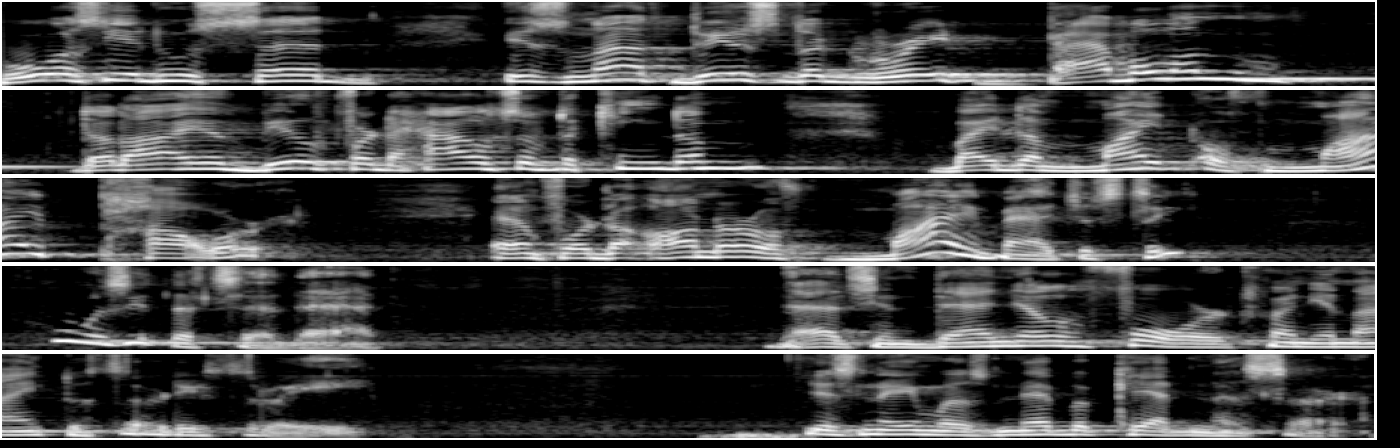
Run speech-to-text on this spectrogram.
Who was it who said, Is not this the great Babylon that I have built for the house of the kingdom by the might of my power and for the honor of my majesty? Who was it that said that? That's in Daniel 4 29 to 33. His name was Nebuchadnezzar.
